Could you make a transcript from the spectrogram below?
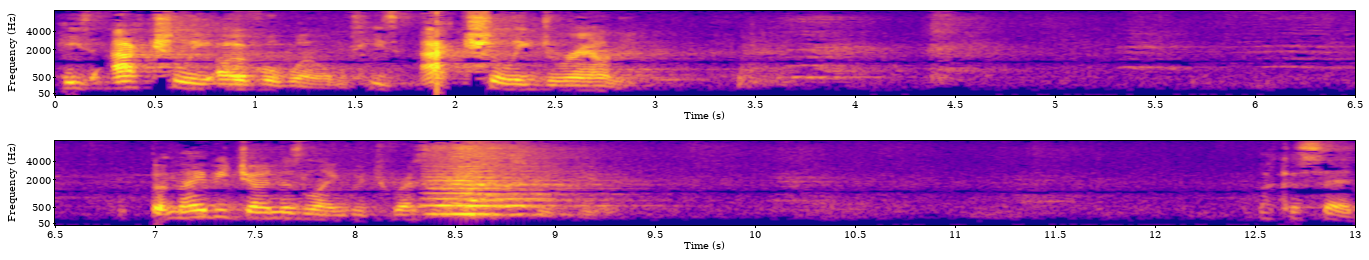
He's actually overwhelmed. He's actually drowning. But maybe Jonah's language resonates with you. Like I said,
